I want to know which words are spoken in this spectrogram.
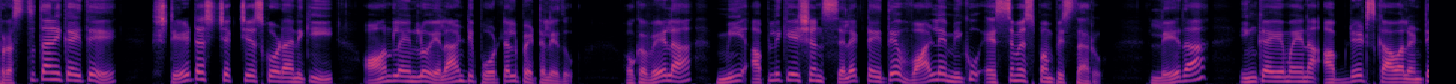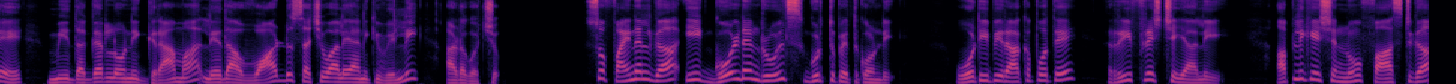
ప్రస్తుతానికైతే స్టేటస్ చెక్ చేసుకోవడానికి ఆన్లైన్లో ఎలాంటి పోర్టల్ పెట్టలేదు. ఒకవేళ మీ అప్లికేషన్ సెలెక్ట్ అయితే వాళ్ళే మీకు ఎస్ఎంఎస్ పంపిస్తారు. లేదా ఇంకా ఏమైనా అప్డేట్స్ కావాలంటే మీ దగ్గర్లోని గ్రామ లేదా వార్డు సచివాలయానికి వెళ్ళి అడగొచ్చు. సో ఫైనల్గా ఈ గోల్డెన్ రూల్స్ గుర్తుపెట్టుకోండి. ఓటీపీ రాకపోతే రీఫ్రెష్ చెయ్యాలి అప్లికేషన్ను ఫాస్ట్గా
